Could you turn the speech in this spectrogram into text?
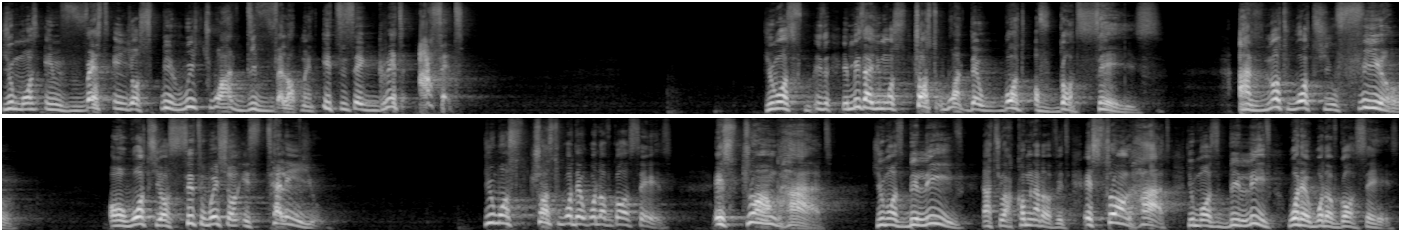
you must invest in your spiritual development. It is a great asset. You must, it means that you must trust what the word of God says and not what you feel or what your situation is telling you. You must trust what the word of God says. A strong heart, you must believe that you are coming out of it. A strong heart, you must believe what the word of God says.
